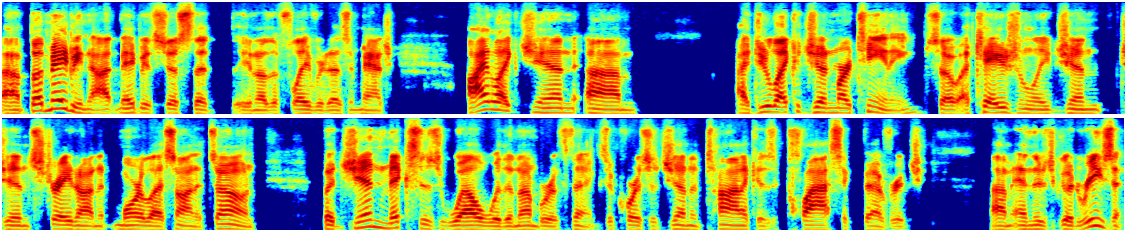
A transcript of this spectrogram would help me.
uh, but maybe not. Maybe it's just that you know the flavor doesn't match. I like gin. Um, I do like a gin martini. So occasionally gin gin straight on it, more or less on its own. But gin mixes well with a number of things. Of course, a gin and tonic is a classic beverage, um, and there's good reason,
